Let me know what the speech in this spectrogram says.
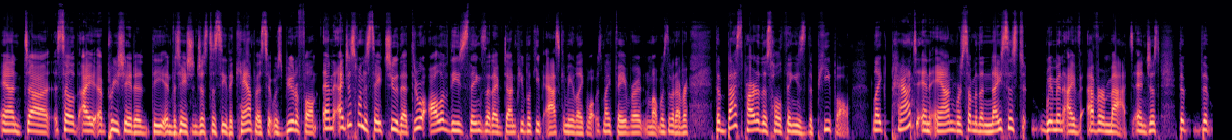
And uh, so I appreciated the invitation just to see the campus. It was beautiful. And I just want to say, too, that through all of these things that I've done, people keep asking me, like, what was my favorite and what was the whatever. The best part of this whole thing is the people. Like, Pat and Ann were some of the nicest women I've ever met. And just the, the,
